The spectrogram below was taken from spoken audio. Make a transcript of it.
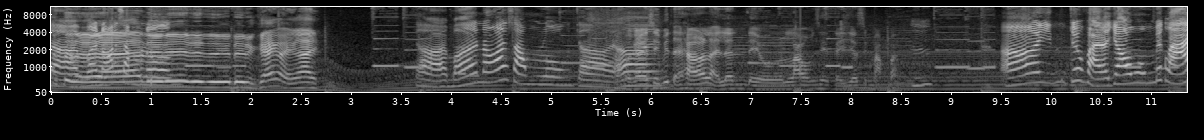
Trời mới nói xong luôn. đi, đi, đi, đi đường khác rồi bạn ơi. Trời mới nói xong luôn trời Ok, ơi. xin biết tại sao nó lại lên đều lâu xin tại do xin mập á Ừ. Ờ chứ không phải là do ông không biết lái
